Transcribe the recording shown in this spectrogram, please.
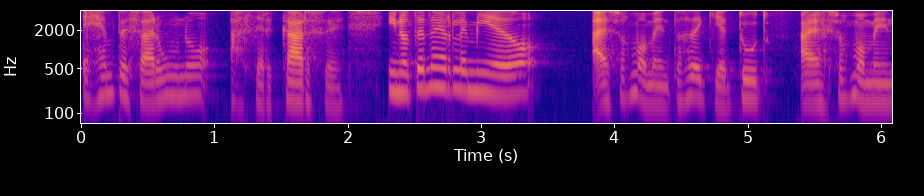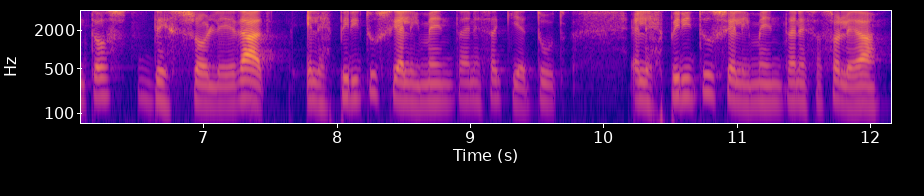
es empezar uno a acercarse y no tenerle miedo a esos momentos de quietud, a esos momentos de soledad. El espíritu se alimenta en esa quietud, el espíritu se alimenta en esa soledad.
